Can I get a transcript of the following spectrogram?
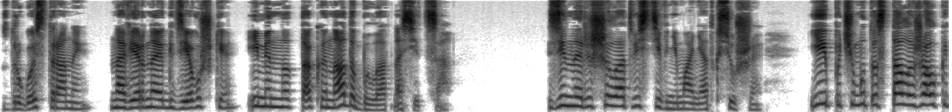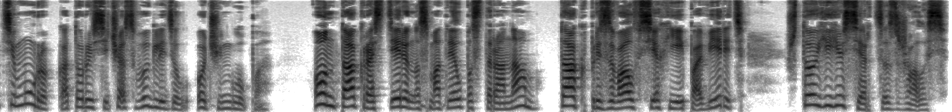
С другой стороны, наверное, к девушке именно так и надо было относиться. Зина решила отвести внимание от Ксюши — Ей почему-то стало жалко Тимура, который сейчас выглядел очень глупо. Он так растерянно смотрел по сторонам, так призывал всех ей поверить, что ее сердце сжалось.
